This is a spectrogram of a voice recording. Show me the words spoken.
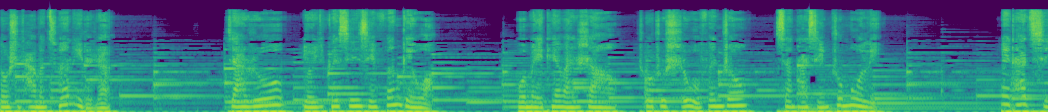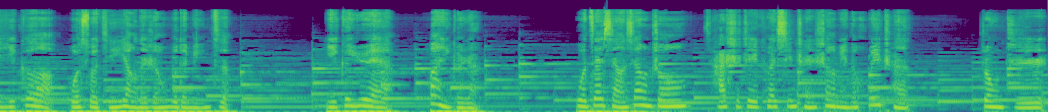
都是他们村里的人。假如有一颗星星分给我，我每天晚上抽出十五分钟向他行注目礼，为他起一个我所敬仰的人物的名字，一个月换一个人。我在想象中擦拭这颗星辰上面的灰尘。种植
